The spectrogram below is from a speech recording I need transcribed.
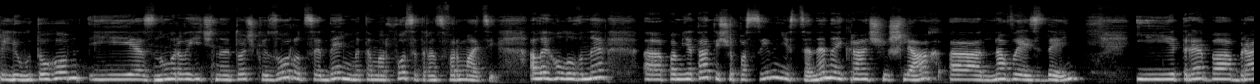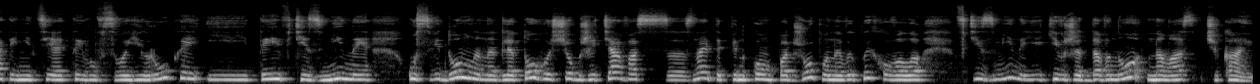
лютого, і з нумерологічної точки зору це день метаморфози трансформації. Але головне е, пам'ятати, що пасивність це не найкращий шлях е, на весь день. І треба брати ініціативу в свої руки і йти в ті зміни усвідомлено для того, щоб життя вас, е, знаєте, пінком під жопу не випихувало в ті зміни, які вже давно на вас чекають.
